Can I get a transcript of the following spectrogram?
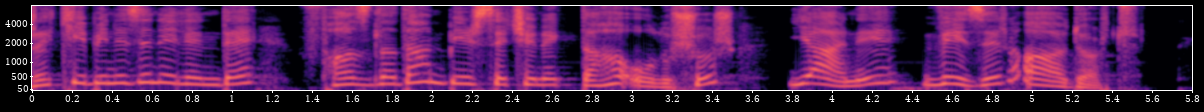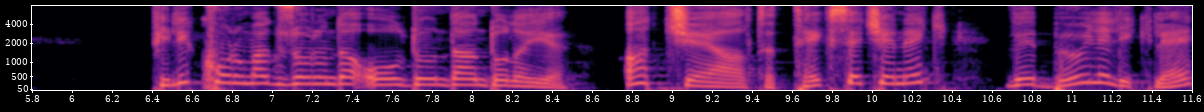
rakibinizin elinde fazladan bir seçenek daha oluşur. Yani vezir A4. Fili korumak zorunda olduğundan dolayı at C6 tek seçenek ve böylelikle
